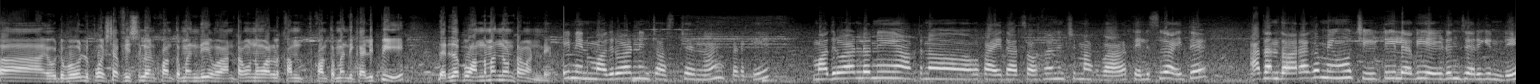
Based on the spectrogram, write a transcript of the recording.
ఆ, ఇటు ఓల్డ్ పోస్ట్ ఆఫీసులో కొంతమంది వన్ టౌన్ వాళ్ళు కొంత- కొంతమంది కలిపి దరిదాపు వంద మంది ఉంటామండి. నేను మధురవాడ నుంచి వస్తాను ఇక్కడికి. మధురవాడలోని అతను ఒక ఐదు ఆరు సంవత్సరాల నుంచి మాకు బాగా తెలుసు. అయితే అతని ద్వారాగా మేము చీటీలు అవి వేయడం జరిగింది.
